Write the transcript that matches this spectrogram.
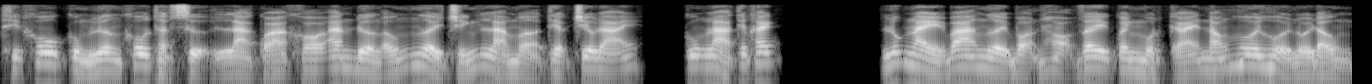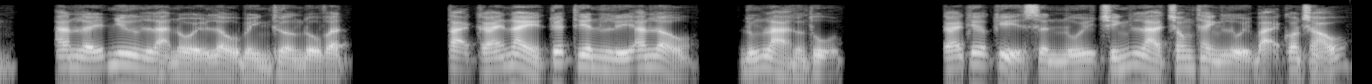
thịt khô cùng lương khô thật sự là quá khó ăn, đường ống người chính là mở tiệc chiêu đãi, cũng là tiếp khách. Lúc này ba người bọn họ vây quanh một cái nóng hôi hổi nồi đồng, ăn lấy như là nồi lẩu bình thường đồ vật. Tại cái này tuyết thiên lý ăn lẩu, đúng là hưởng thụ. Cái kia kỷ sườn núi chính là trong thành lụi bại con cháu,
